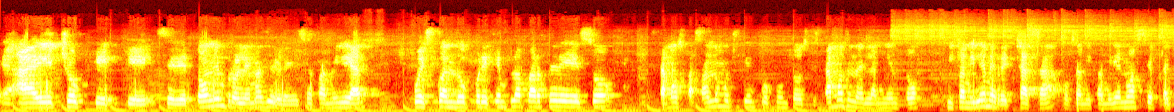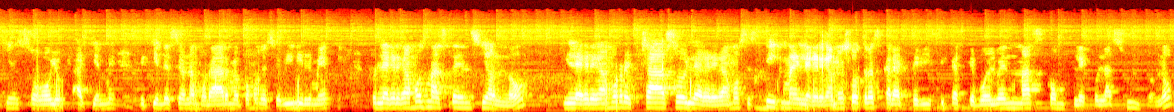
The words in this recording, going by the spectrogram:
eh, ha hecho que, que, se detonen problemas de violencia familiar, pues cuando, por ejemplo, aparte de eso, estamos pasando mucho tiempo juntos, estamos en aislamiento, mi familia me rechaza, o sea, mi familia no acepta quién soy, o a quién, me, de quién deseo enamorarme, o cómo deseo vivirme, pues le agregamos más tensión, ¿no? Y le agregamos rechazo y le agregamos estigma y le agregamos otras características que vuelven más complejo el asunto, ¿no?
